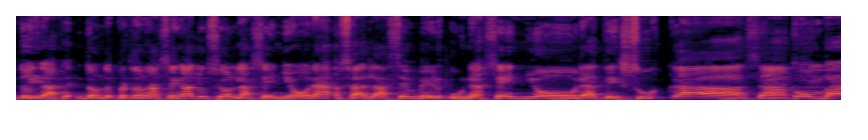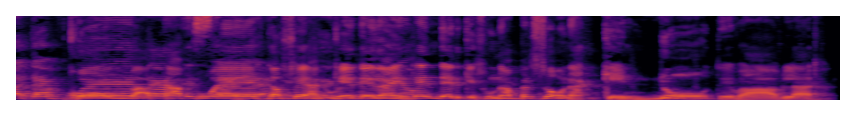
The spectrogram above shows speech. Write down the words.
Donde, hace- donde, perdón, hacen alusión la señora, o sea, la hacen ver una señora de su casa Con bata puesta. con bata puesta, o sea, que te da a entender que es una persona que no te va a hablar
